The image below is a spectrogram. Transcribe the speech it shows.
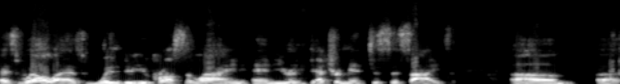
as well as when do you cross the line and you're a detriment to society. Um, uh,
